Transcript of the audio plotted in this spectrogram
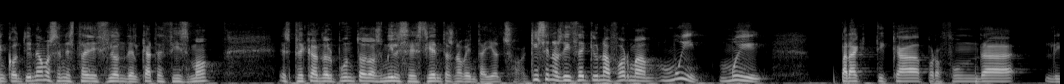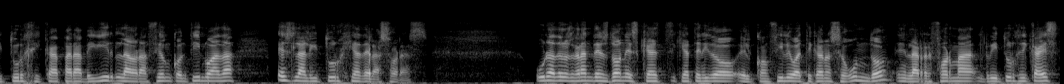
Bien, continuamos en esta edición del Catecismo explicando el punto 2698. Aquí se nos dice que una forma muy, muy práctica, profunda, litúrgica para vivir la oración continuada es la liturgia de las horas. Uno de los grandes dones que ha, tenido el Concilio Vaticano II en la reforma litúrgica es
